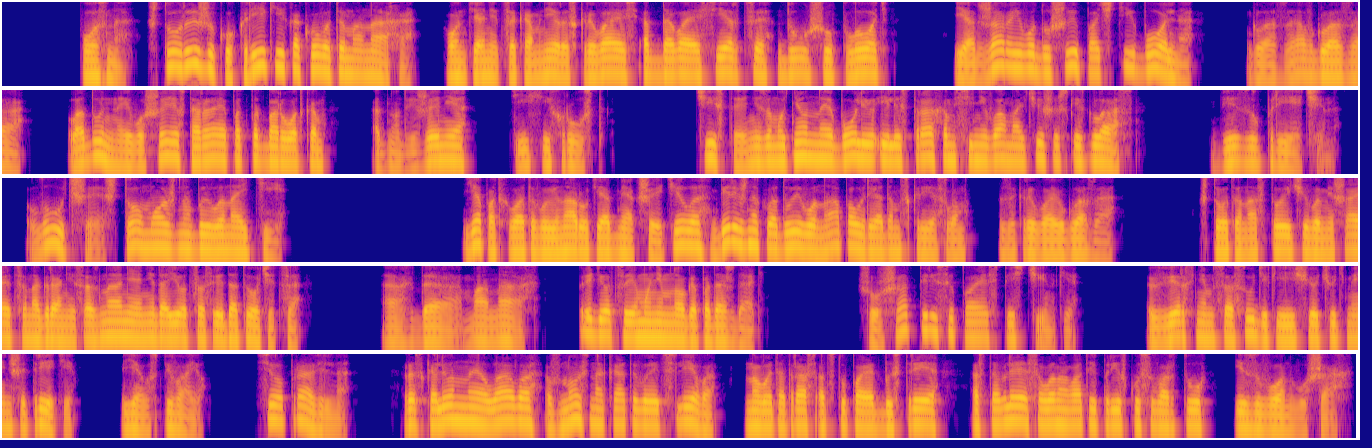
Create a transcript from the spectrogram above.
Поздно. Что Рыжику крики какого-то монаха. Он тянется ко мне, раскрываясь, отдавая сердце, душу, плоть. И от жара его души почти больно. Глаза в глаза. Ладонь на его шее, вторая под подбородком. Одно движение — тихий хруст. Чистая, незамутненная болью или страхом синева мальчишеских глаз. Безупречен. Лучшее, что можно было найти. Я подхватываю на руки обмякшее тело, бережно кладу его на пол рядом с креслом, закрываю глаза. Что-то настойчиво мешается на грани сознания, не дает сосредоточиться. Ах да, монах. Придется ему немного подождать. Шуршат, пересыпаясь песчинки. В верхнем сосудике еще чуть меньше трети. Я успеваю. Все правильно. Раскаленная лава вновь накатывает слева, но в этот раз отступает быстрее, оставляя солоноватый привкус во рту и звон в ушах.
